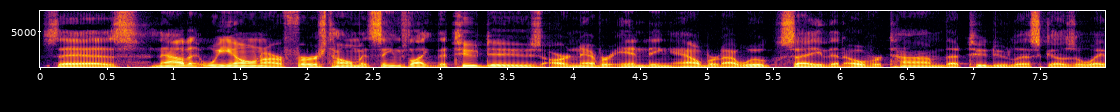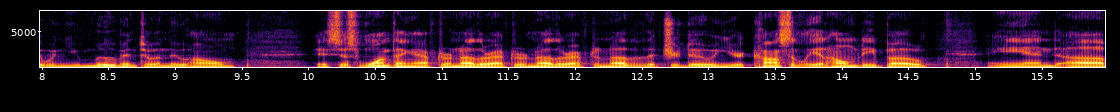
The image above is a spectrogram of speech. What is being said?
says, Now that we own our first home, it seems like the to dos are never ending. Albert, I will say that over time, the to do list goes away when you move into a new home. It's just one thing after another, after another, after another that you're doing. You're constantly at Home Depot, and uh,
